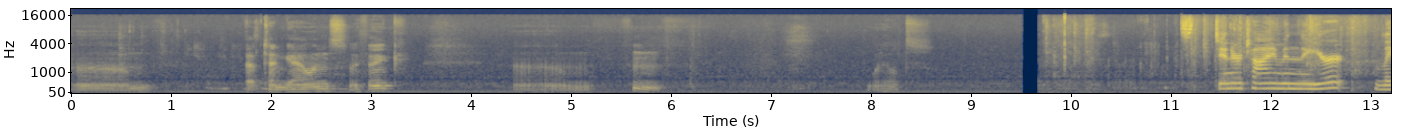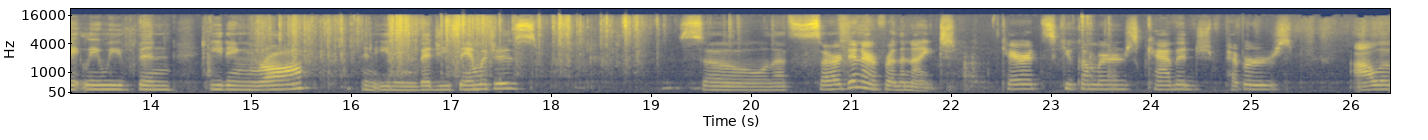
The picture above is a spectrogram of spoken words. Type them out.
Um, about 10 gallons, I think. Um, hmm. What else? It's dinner time in the yurt. Lately we've been eating raw and eating veggie sandwiches. So that's our dinner for the night. Carrots, cucumbers, cabbage, peppers, olives.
